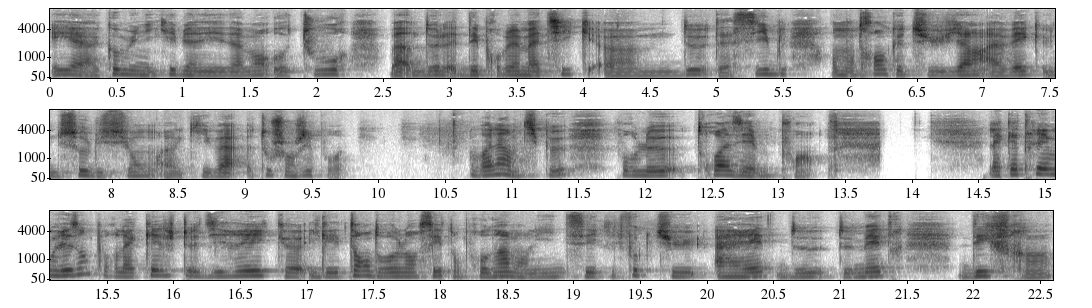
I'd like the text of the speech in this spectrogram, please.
et à communiquer bien évidemment autour de des problématiques de ta cible en montrant que tu viens avec une solution qui va tout changer pour eux. Voilà un petit peu pour le troisième point. La quatrième raison pour laquelle je te dirais qu'il est temps de relancer ton programme en ligne, c'est qu'il faut que tu arrêtes de te mettre des freins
